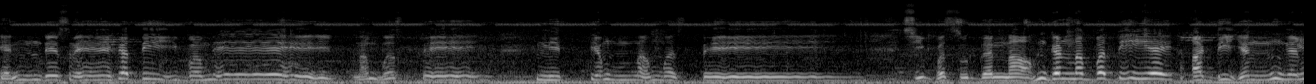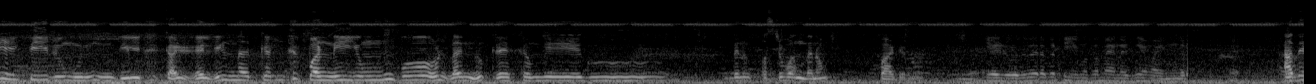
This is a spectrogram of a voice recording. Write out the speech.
എന്റെ സ്നേഹദീപമേ. നമസ്തേ നിത്യം നമസ്തേ. ശിവസുതനാം ഗണപതിയെ അടിയങ്ങൾ തിരുമുൻപിൽ കഴലിണകൾ പണിയുമ്പോൾ അനുഗ്രഹമേകൂ. ഫസ്റ്റ് വന്ദനം. ഭയങ്കര അത്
